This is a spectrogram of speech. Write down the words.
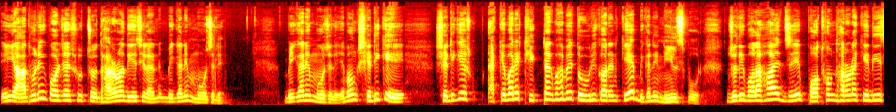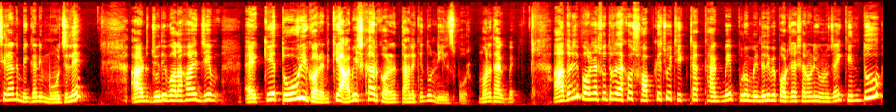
এই আধুনিক পর্যায় সূত্র ধারণা দিয়েছিলেন বিজ্ঞানী মোজলে। বিজ্ঞানী মোজলে এবং সেটিকে সেটিকে একেবারে ঠিকঠাকভাবে তৈরি করেন কে? বিজ্ঞানী নিলস বোর। যদি বলা হয় যে প্রথম ধারণা কে দিয়েছিলেন? বিজ্ঞানী মোজলে। আর যদি বলা হয় যে কে তৈরি করেন, কে আবিষ্কার করেন, তাহলে কিন্তু নীলসপুর মনে থাকবে। আধুনিক পর্যায় সূত্র দেখো সব কিছুই ঠিকঠাক থাকবে, পুরো মেন্ডেলিপে পর্যায় সারণী অনুযায়ী, কিন্তু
